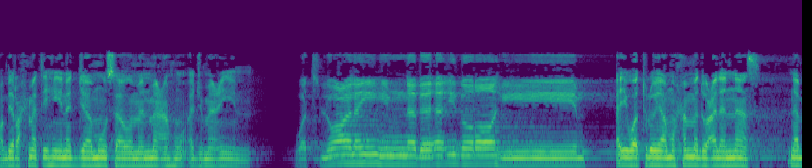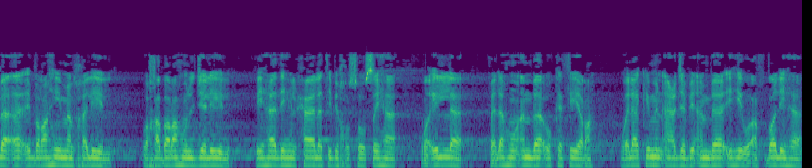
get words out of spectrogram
وبرحمته نجى موسى ومن معه أجمعين. واتل عليهم نبأ إبراهيم. أي واتل يا محمد على الناس نبأ إبراهيم الخليل وخبره الجليل في هذه الحالة بخصوصها وإلا فله أنباء كثيرة. ولكن من أعجب أنبائه وأفضلها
